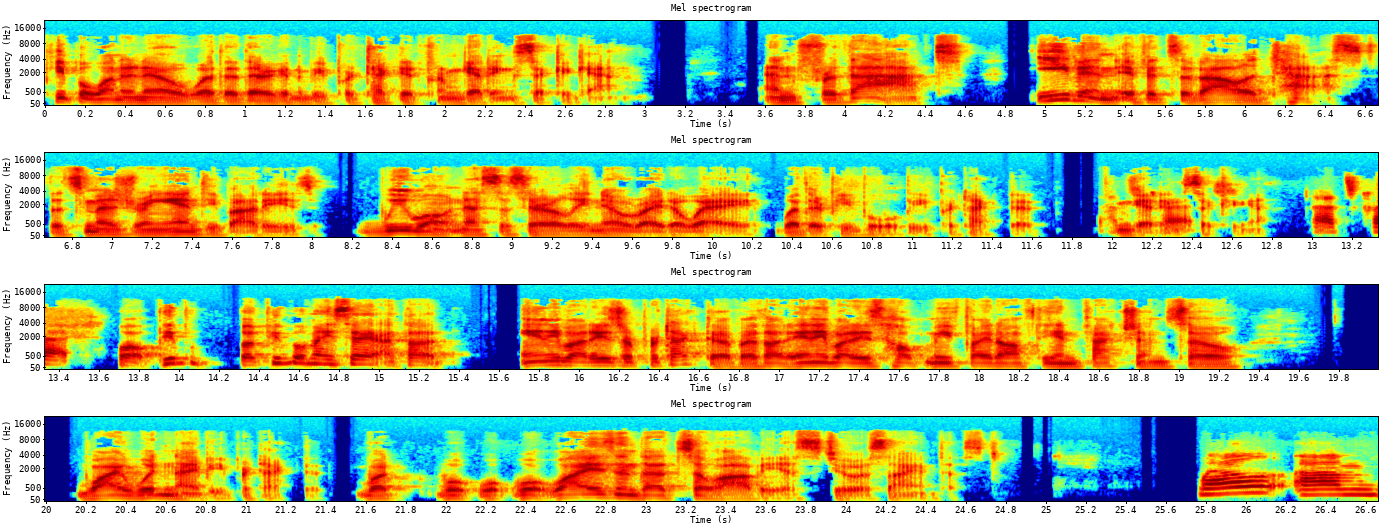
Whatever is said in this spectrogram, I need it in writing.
People want to know whether they're going to be protected from getting sick again. And for that, even if it's a valid test that's measuring antibodies, we won't necessarily know right away whether people will be protected that's from getting correct. sick again. That's correct. Well, people, but people may say, I thought antibodies are protective. I thought antibodies helped me fight off the infection. So why wouldn't I be protected? What, what, what why isn't that so obvious to a scientist? Well, um,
